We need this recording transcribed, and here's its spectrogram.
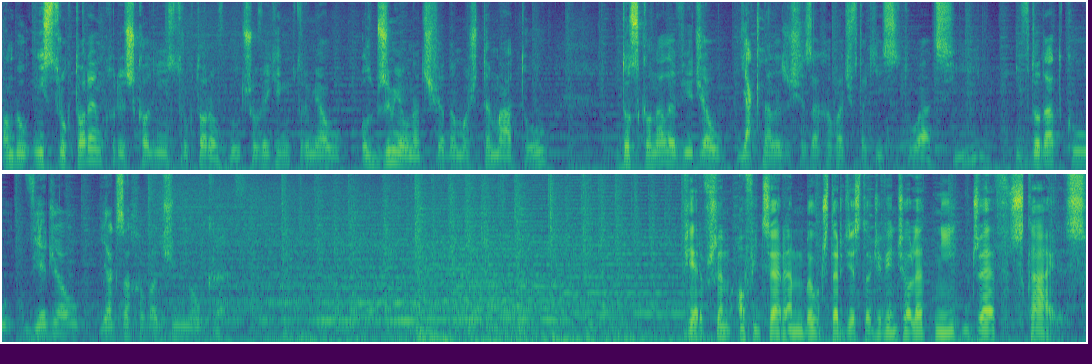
on był instruktorem, który szkoli instruktorów. Był człowiekiem, który miał olbrzymią nadświadomość tematu, doskonale wiedział, jak należy się zachować w takiej sytuacji i w dodatku wiedział, jak zachować zimną krew. Pierwszym oficerem był 49-letni Jeff Skiles.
